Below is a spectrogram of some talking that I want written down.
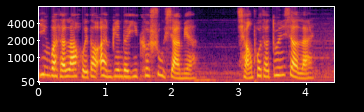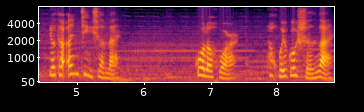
硬把他拉回到岸边的一棵树下面，强迫他蹲下来，要他安静下来。过了会儿，他回过神来，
